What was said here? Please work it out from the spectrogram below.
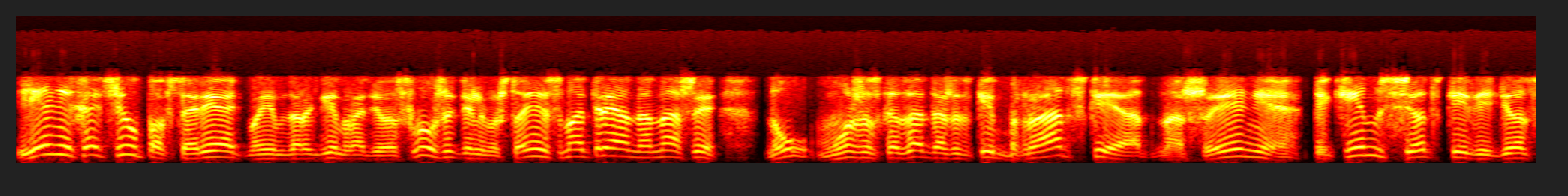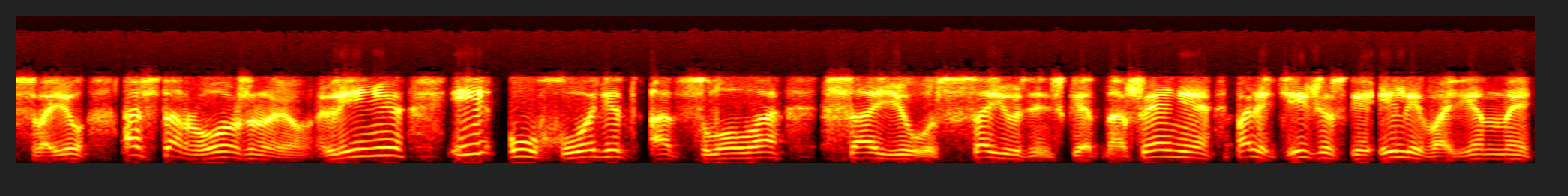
Я не хочу повторять моим дорогим радиослушателям, что несмотря на наши, ну, можно сказать, даже такие братские отношения, Пекин все-таки ведет свою осторожную линию и уходит от слова «союз», союзнические отношения, политический или военный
